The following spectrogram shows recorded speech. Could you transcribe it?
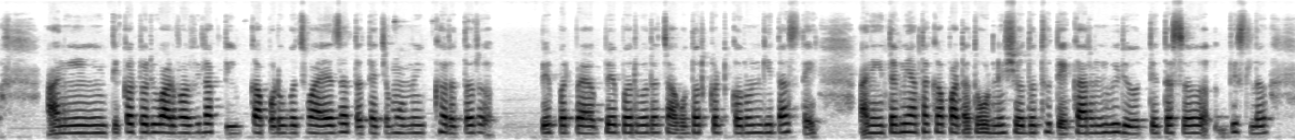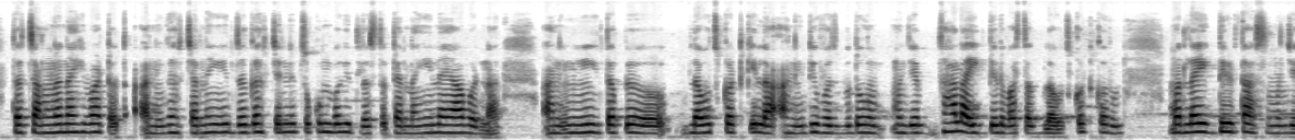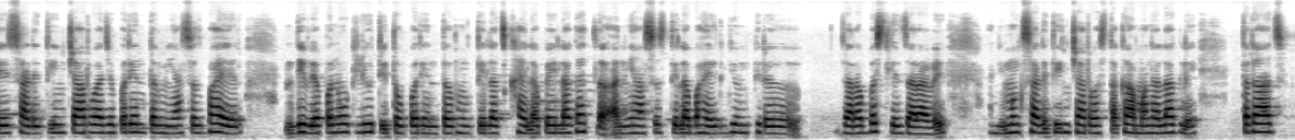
आणि ती कटोरी वाढवावी लागते. कापड उगच वाया जातं. त्याच्यामुळे मी खरं तर पेपर पॅ पेपरवरच अगोदर कट करून घेत असते. आणि इथं मी आता कपाटात ओढणी शोधत होते. कारण व्हिडिओ ते तसं दिसलं तर चांगलं नाही वाटत. आणि घरच्यांनाही जर घरच्यांनी चुकून बघितलं असतं त्यांनाही नाही आवडणार. आणि मी इथं प ब्लाऊज कट केला आणि दिवस दोन म्हणजे झाला एक दीड वाजता ब्लाऊज कट करून. मधला एक दीड तास म्हणजे साडेतीन चार वाजेपर्यंत मी असंच बाहेर दिव्या पण उठली होती तोपर्यंत. मग तिलाच खायला प्यायला घातलं आणि असंच तिला बाहेर घेऊन फिर जरा बसले जरा वेळ. आणि मग साडेतीन चार वाजता कामाला लागले. तर आज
